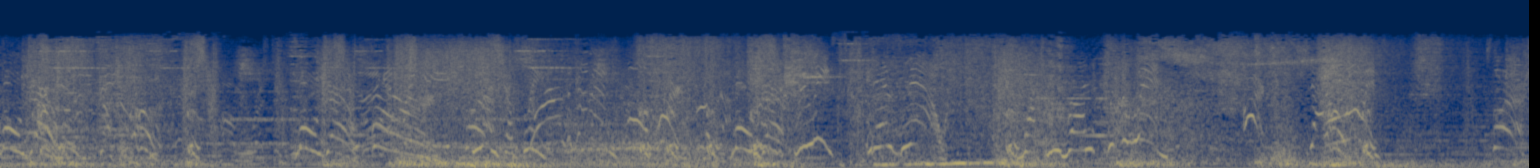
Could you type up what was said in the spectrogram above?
Moon down! Gotcha! Moon down! None shall flee! Moon down! Release! It ends now! Watch me run with the wind! Arc! Shadow! Slash!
